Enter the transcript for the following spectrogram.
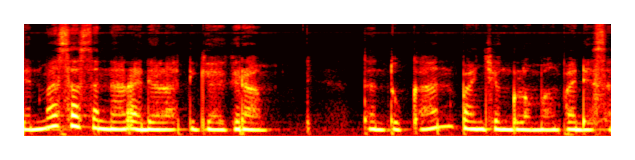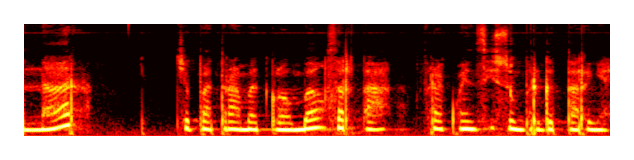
dan massa senar adalah 3 gram, tentukan panjang gelombang pada senar, cepat rambat gelombang, serta frekuensi sumber getarnya.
